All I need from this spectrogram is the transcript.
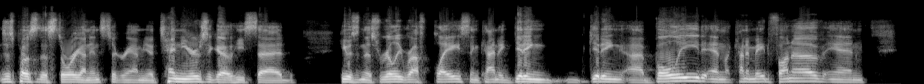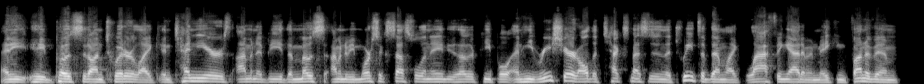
just posted the story on Instagram. You know, ten years ago, he said he was in this really rough place and kind of getting getting uh, bullied and kind of made fun of and and he, he posted on twitter like in 10 years i'm going to be the most i'm going to be more successful than any of these other people and he reshared all the text messages and the tweets of them like laughing at him and making fun of him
